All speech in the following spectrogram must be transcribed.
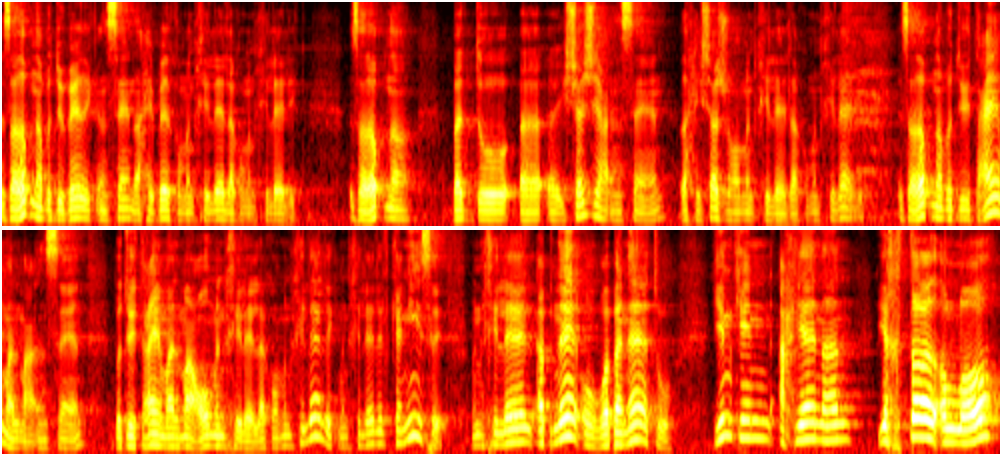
إذا ربنا بده يبارك إنسان رح يباركه من خلالك ومن خلالك. إذا ربنا بده آه، آه، يشجع إنسان رح يشجعه من خلالك ومن خلالك إذا ربنا بده يتعامل مع إنسان بده يتعامل معه من خلالك ومن خلالك من خلال الكنيسة من خلال أبنائه وبناته. يمكن أحيانا يختار الله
